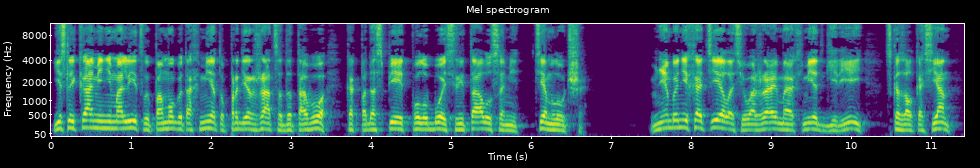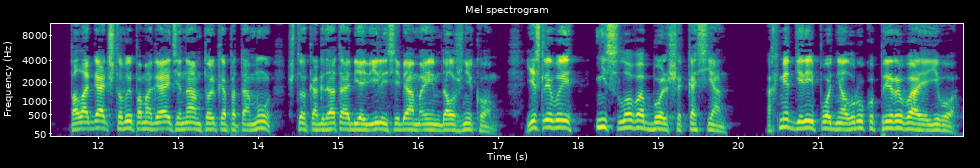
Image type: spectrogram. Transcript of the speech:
Если камень и молитвы помогут Ахмету продержаться до того, как подоспеет полубой с риталусами, тем лучше. «Мне бы не хотелось, уважаемый Ахмед Гирей», — сказал Касьян, Полагать, что вы помогаете нам только потому, что когда-то объявили себя моим должником. Если вы... Ни слова больше, Касьян. Ахмед Гирей поднял руку, прерывая его.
